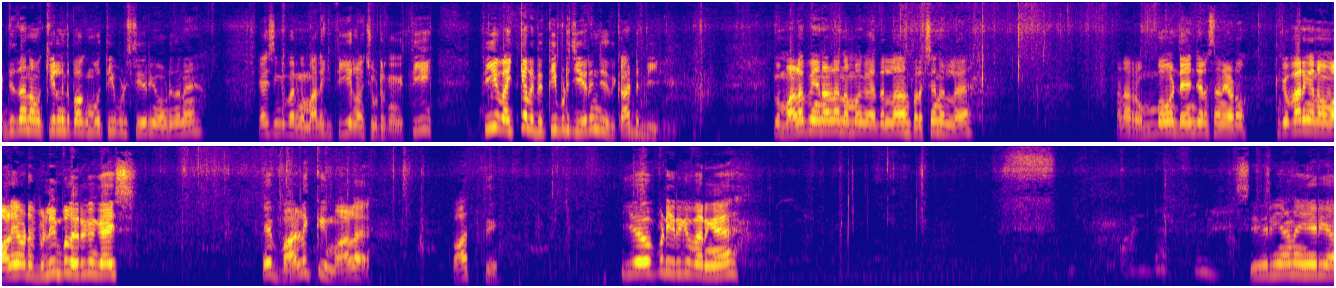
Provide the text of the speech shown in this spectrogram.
இதுதான் நம்ம கீழ இருந்து பார்க்கும்போது தீ பிடிச்சி எரியும் அப்படிதானே? கைஸ் இங்க பாருங்க மலைக்கு தீயெல்லாம் வச்சு விட்ருக்காங்க தீ தீ வைக்கல இது தீ பிடிச்சி எரிஞ்சுது காட்டு தீ. இப்போ மழை பெய்யனால நமக்கு அதெல்லாம் பிரச்சனை இல்லை. ஆனால் ரொம்பவும் டேஞ்சரஸான இடம். இங்கே பாருங்க நம்ம மலையோட விளிம்பில் இருக்கும் கைஸ் ஏய் வழுக்கு மழை பார்த்து. எப்படி இருக்கு பாருங்க. சரியான ஏரியா.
